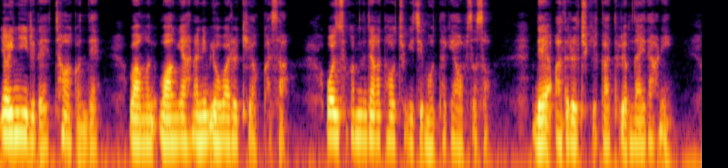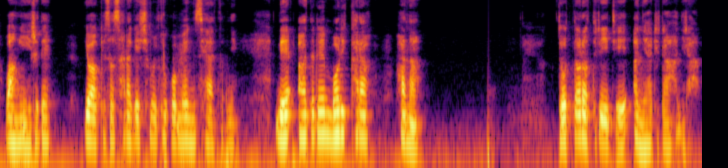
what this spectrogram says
여인이 이르되 청하건대 왕은 왕의 하나님 여호와를 기억하사 원수 갚는 자가 더 죽이지 못하게 하옵소서. 내 아들을 죽일까 두렵나이다 하니 왕이 이르되 여호와께서 살아계심을 두고 맹세하더니 내 아들의 머리카락 하나 또 떨어뜨리지 아니하리라 하니라.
